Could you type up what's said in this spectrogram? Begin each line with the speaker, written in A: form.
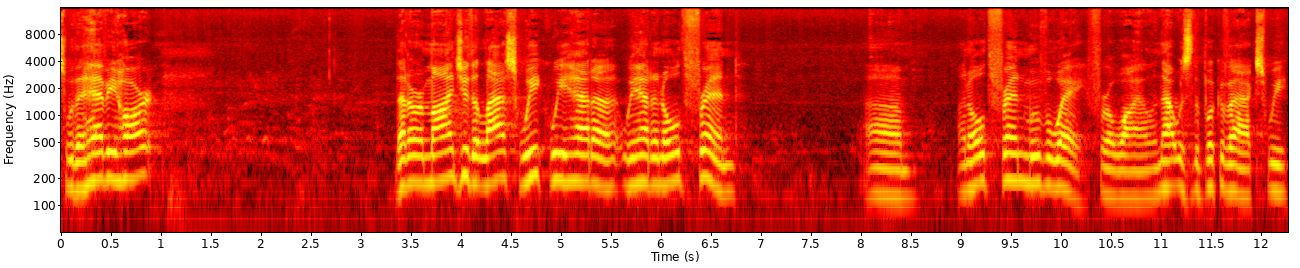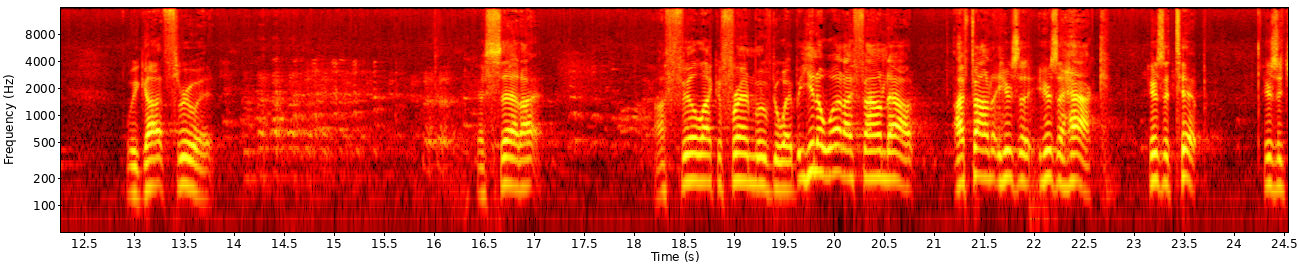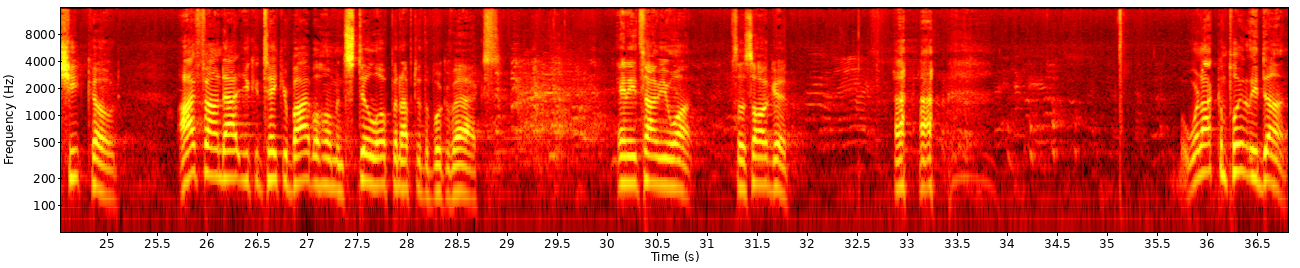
A: It's with a heavy heart that I remind you that last week we had, a, we had an old friend, um, an old friend move away for a while, and that was the book of Acts. We, we got through it. Like I said, I, I feel like a friend moved away. But you know what? I found out. I found out. Here's a, here's a hack. Here's a tip. Here's a cheat code. I found out you can take your Bible home and still open up to the book of Acts anytime you want. So it's all good. but we're not completely done.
